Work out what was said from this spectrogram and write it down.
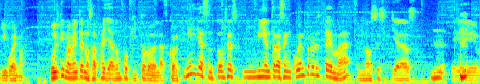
Y bueno, últimamente nos ha fallado un poquito lo de las cortinillas. Entonces, mientras encuentro el tema, no sé si quieras eh,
